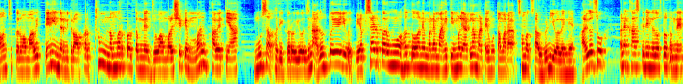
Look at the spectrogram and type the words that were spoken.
લોન્ચ કરવામાં આવી. તેની અંદર મિત્રો આ પ્રથમ નંબર પર તમને જોવા મળશે કે મન ફાવે ત્યાં મુસાફરી કરો યોજના. દોસ્તો, એ વેબસાઇટ પર હું હતો અને મને માહિતી મળી એટલા માટે હું તમારા સમક્ષ આ વીડિયો લઈને આવ્યો છું. અને ખાસ કરીને દોસ્તો, તમને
